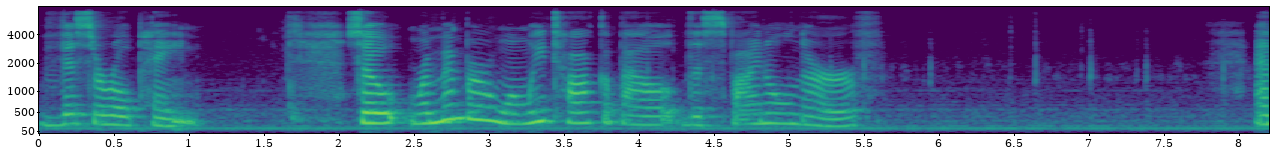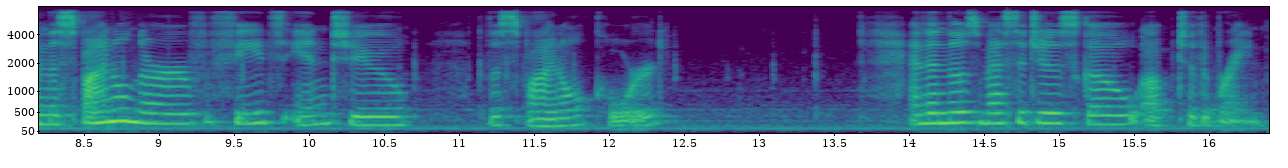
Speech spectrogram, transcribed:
visceral pain. So remember when we talk about the spinal nerve, and the spinal nerve feeds into the spinal cord, and then those messages go up to the brain.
